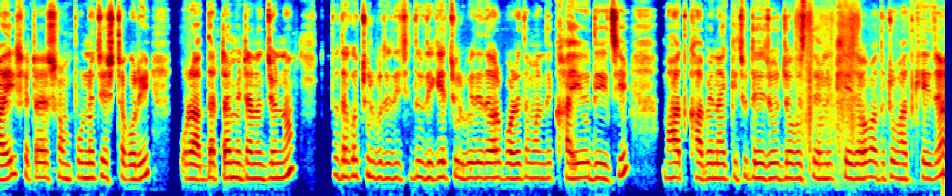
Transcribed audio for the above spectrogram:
পাই, সেটা সম্পূর্ণ চেষ্টা করি ওর আবদারটা মেটানোর জন্য। তো দেখো, চুল বেঁধে দিয়েছি দুদিকে। চুল বেঁধে দেওয়ার পরে তোমাদের খাইয়েও দিয়েছি। ভাত খাবে না কিছুতে জোর জবস্তি এমনি খেয়ে যাও বা দুটো ভাত খেয়ে যা।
